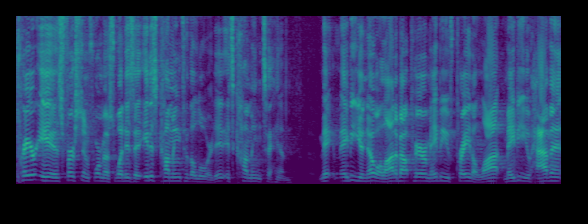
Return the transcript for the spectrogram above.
prayer is, first and foremost, what is it? It is coming to the Lord, it, it's coming to Him. May, maybe you know a lot about prayer, maybe you've prayed a lot, maybe you haven't.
